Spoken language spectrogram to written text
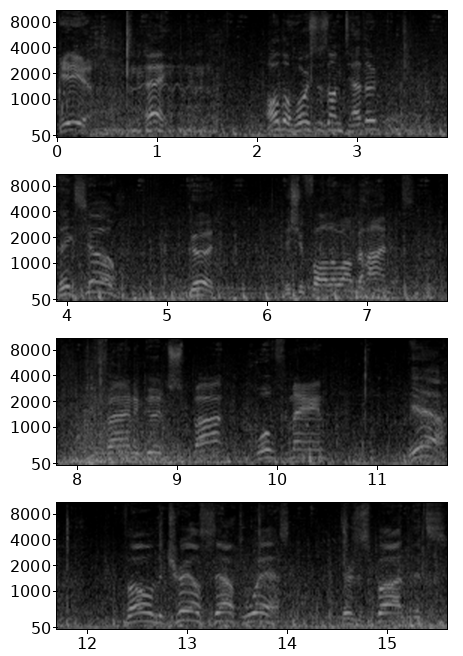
Giddy up. Hey, all the horses untethered? Think so? Good. They should follow on behind us. You find a good spot, Wolfman? Yeah. Follow the trail southwest. There's a spot that's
